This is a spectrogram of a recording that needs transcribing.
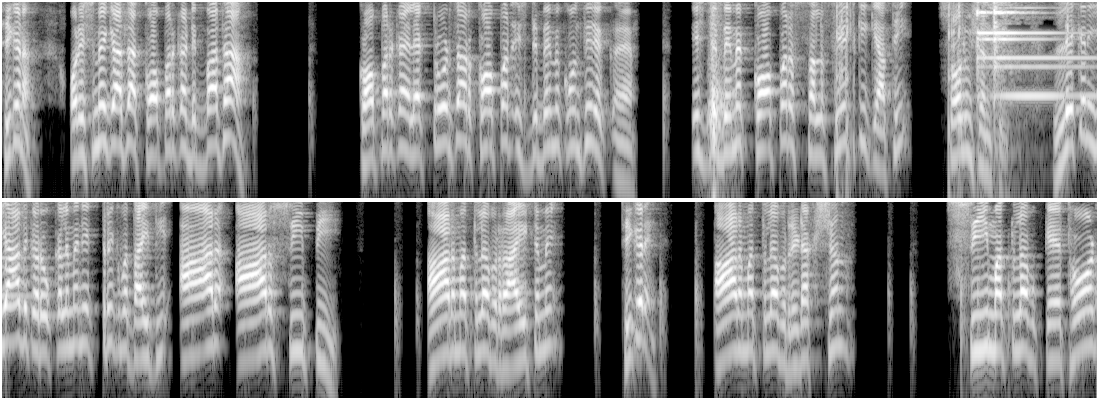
ठीक है ना? और इसमें क्या था? कॉपर का डिब्बा था। कॉपर का इलेक्ट्रोड था और कॉपर इस डिब्बे में कौन थी इस डिब्बे में कॉपर सल्फेट की क्या थी? सॉल्यूशन थी। लेकिन याद करो, कल मैंने एक ट्रिक बताई थी R R C P R मतलब राइट में ठीक है आर मतलब रिडक्शन सी मतलब कैथोड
